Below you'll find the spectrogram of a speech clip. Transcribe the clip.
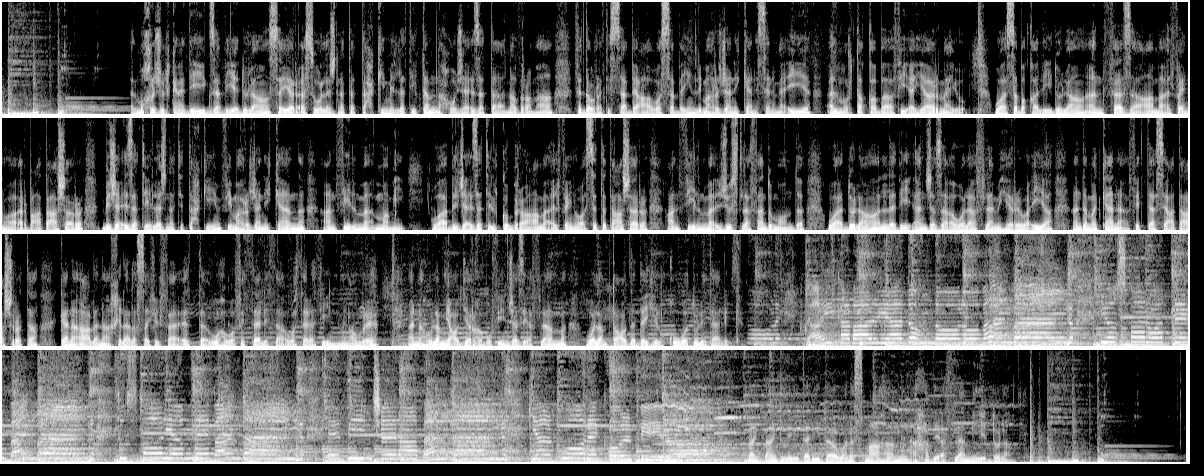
المخرج الكندي كزافييه دولان سيرأس لجنة التحكيم التي تمنح جائزة نظرة ما في الدورة السابعة والسبعين لمهرجان كان السينمائي المرتقب في أيار مايو. وسبق لدولان أن فاز عام 2014 بجائزة لجنة التحكيم في مهرجان كان عن فيلم Mommy. وبالجائزة الكبرى عام 2016 عن فيلم Juste la fin du monde. ودولان الذي أنجز أول أفلامه الروائية عندما كان في التاسعة عشرة كان أعلن خلال الصيف الفائت وهو في الثالثة والثلاثين من عمره أنه لم يعد يرغب في إنجاز أفلام ولم تعد لديه القوة لذلك. بانك بانك لداليدا ونسمعها من أحد أفلام دولان.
